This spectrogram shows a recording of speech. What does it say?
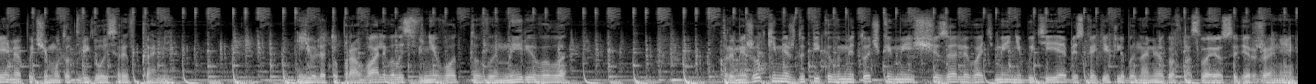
Время почему-то двигалось рывками. Юля то проваливалась в него, то выныривала – Промежутки между пиковыми точками исчезали во тьме небытия без каких-либо намеков на свое содержание.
